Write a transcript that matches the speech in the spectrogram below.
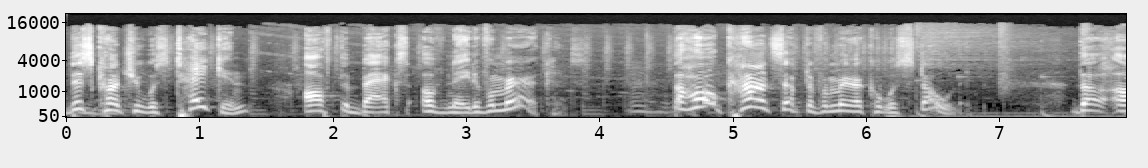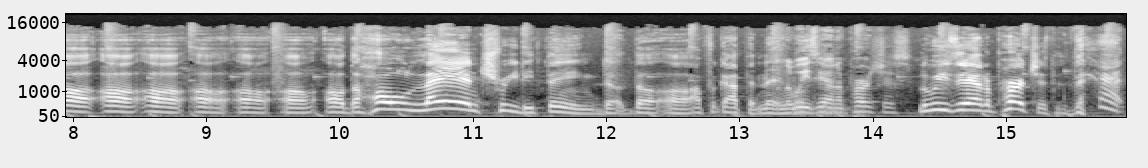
This country was taken off the backs of Native Americans. Mm-hmm. The whole concept of America was stolen. The uh, uh, uh, uh, the whole land treaty thing. The the I forgot the name. Louisiana Purchase. Louisiana Purchase. That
